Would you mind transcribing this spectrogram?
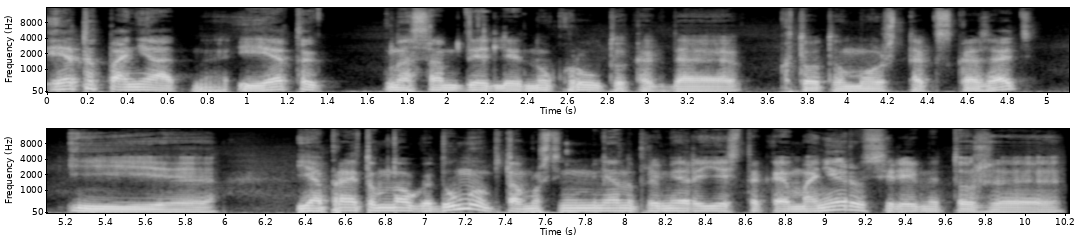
Это понятно, и это на самом деле, ну, круто, когда кто-то может так сказать. И я про это много думаю, потому что у меня, например, есть такая манера все время тоже,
